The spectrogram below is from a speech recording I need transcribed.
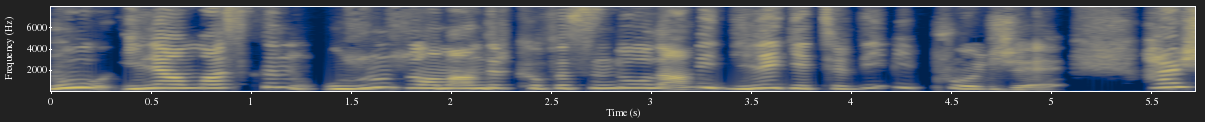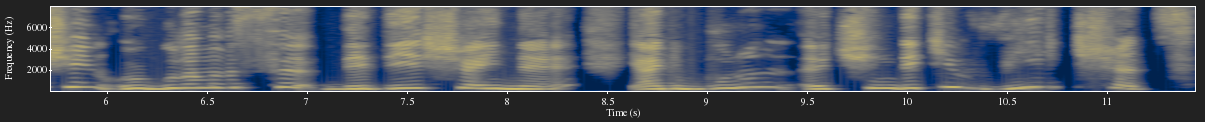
Bu Elon Musk'ın uzun zamandır kafasında olan ve dile getirdiği bir proje. Her şeyin uygulaması dediği şey ne? Yani bunun e, Çin'deki WeChat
